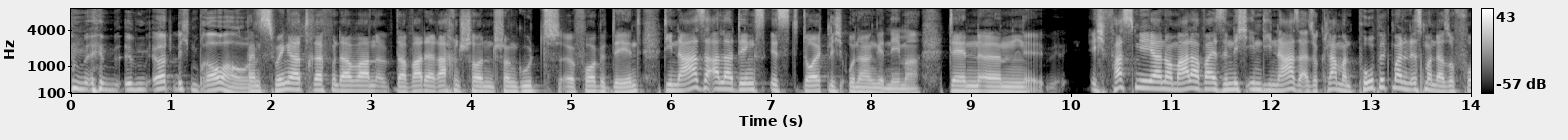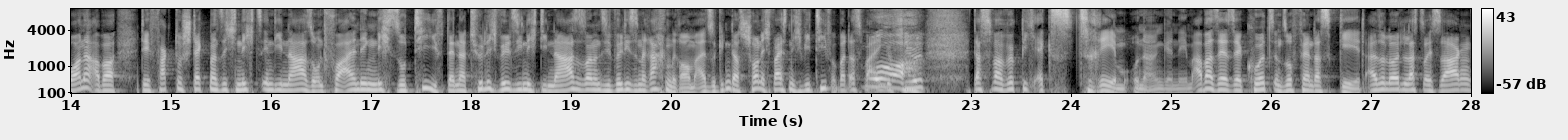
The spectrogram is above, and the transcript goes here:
im, im, Im örtlichen Brauhaus. beim Swinger-Treffen, da, waren, da war der Rachen schon, schon gut äh, vorgedehnt. Die Nase allerdings ist deutlich unangenehmer. Denn ähm, ich fasse mir ja normalerweise nicht in die Nase. Also klar, man popelt mal, dann ist man da so vorne, aber de facto steckt man sich nichts in die Nase und vor allen Dingen nicht so tief. Denn natürlich will sie nicht die Nase, sondern sie will diesen Rachenraum. Also ging das schon. Ich weiß nicht wie tief, aber das war ein Boah. Gefühl, das war wirklich extrem unangenehm. Aber sehr, sehr kurz, insofern das geht. Also Leute, lasst euch sagen,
